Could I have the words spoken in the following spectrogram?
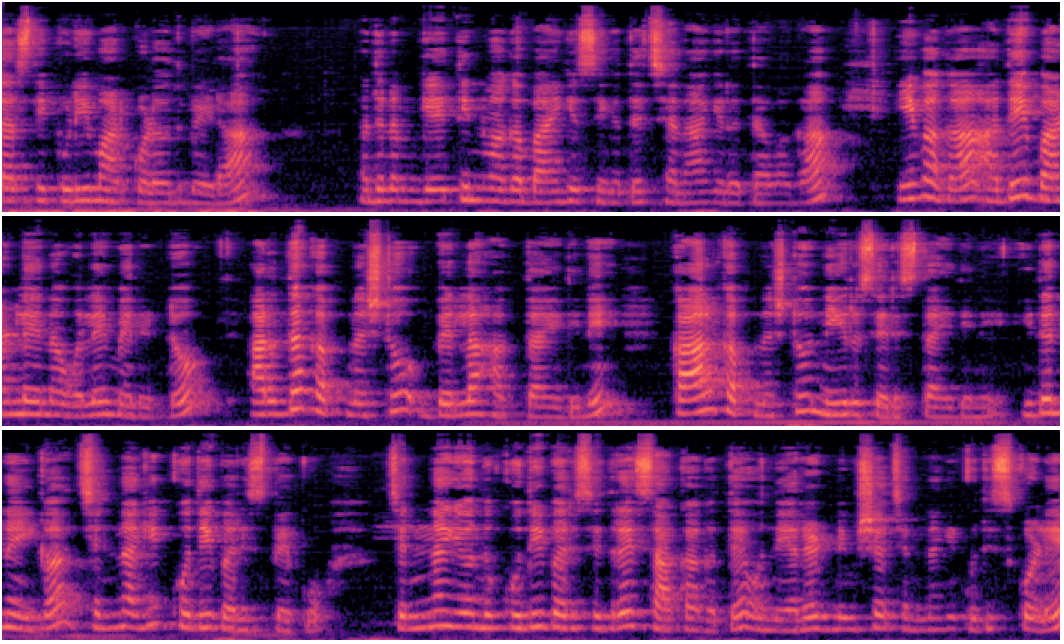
ಜಾಸ್ತಿ ಪುಡಿ ಮಾಡ್ಕೊಳ್ಳೋದು ಬೇಡ. ಅದು ನಮಗೆ ತಿನ್ನುವಾಗ ಬಾಯಿಗೆ ಸಿಗುತ್ತೆ, ಚೆನ್ನಾಗಿರುತ್ತೆ ಅವಾಗ. ಇವಾಗ ಅದೇ ಬಾಣಲೆಯನ್ನು ಒಲೆ ಮೇಲಿಟ್ಟು ಅರ್ಧ ಕಪ್ನಷ್ಟು ಬೆಲ್ಲ ಹಾಕ್ತಾ ಇದ್ದೀನಿ. ಕಾಲು ಕಪ್ನಷ್ಟು ನೀರು ಸೇರಿಸ್ತಾ ಇದ್ದೀನಿ. ಇದನ್ನು ಈಗ ಚೆನ್ನಾಗಿ ಕುದಿ ಬರಿಸಬೇಕು. ಚೆನ್ನಾಗಿ ಒಂದು ಕುದಿ ಬರಿಸಿದ್ರೆ ಸಾಕಾಗುತ್ತೆ. ಒಂದು ಎರಡು ನಿಮಿಷ ಚೆನ್ನಾಗಿ ಕುದಿಸ್ಕೊಳ್ಳಿ.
